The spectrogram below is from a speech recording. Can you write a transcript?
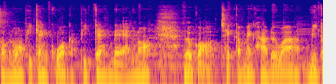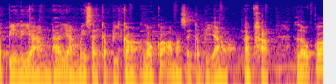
สมระหว่างพริกแกงคั่วกับพริกแกงแดงเนาะแล้วก็เช็คกับแม่ค้าด้วยว่ามีกะปิหรือยัง ถ้ายังไม่ใส่กะปิก็ เราก็เอามาใส่กะปิเอานะครับ แล้วก็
